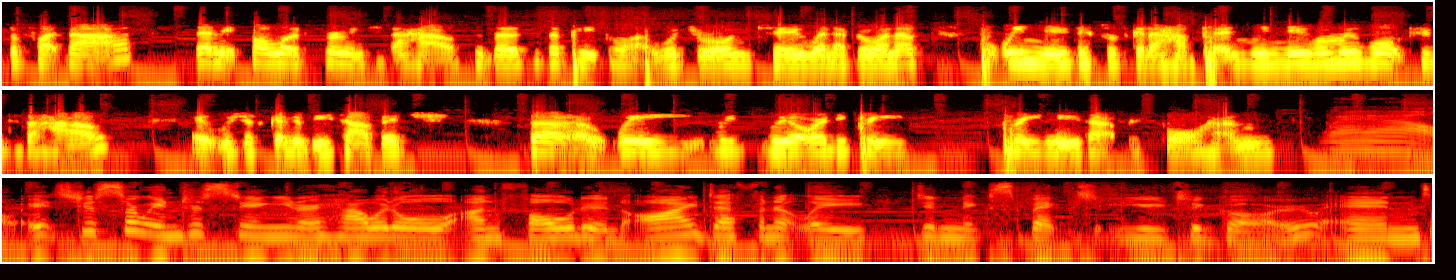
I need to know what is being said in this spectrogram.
stuff like that. Then it followed through into the house, and those are the people that were drawn to when everyone else. But we knew this was going to happen. We knew when we walked into the house, it was just going to be savage. So we we, we already pre pre knew that beforehand. wow. It's just so interesting, you know, how it all unfolded. I definitely didn't expect you to go, and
